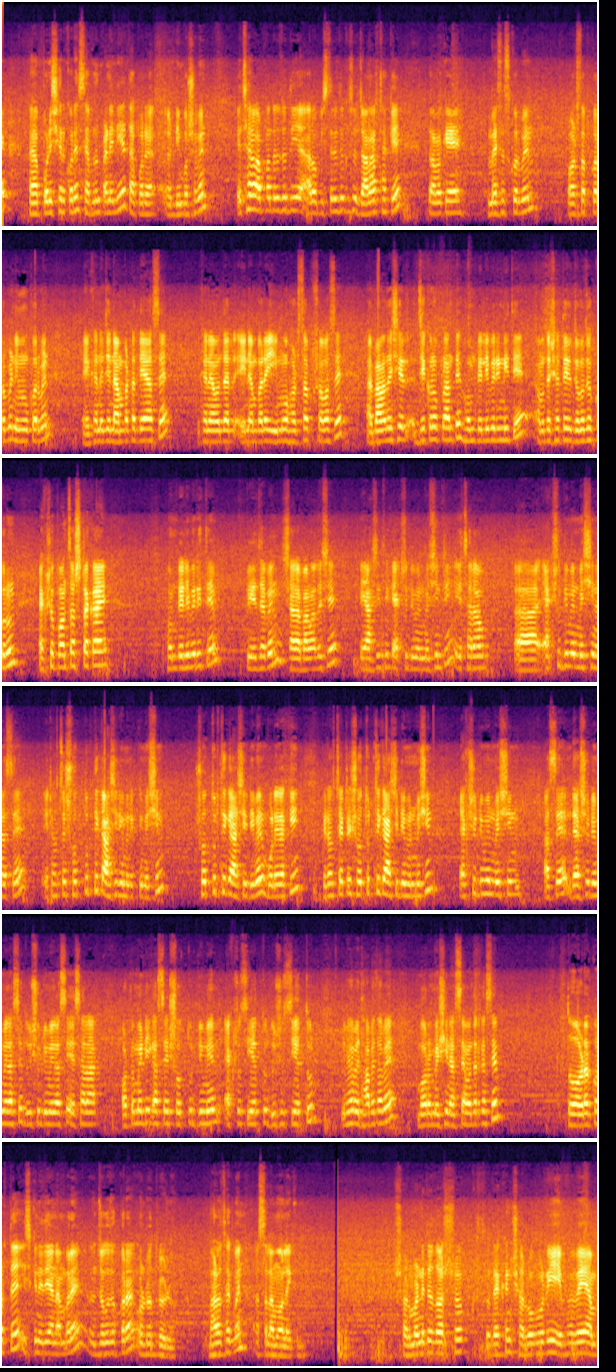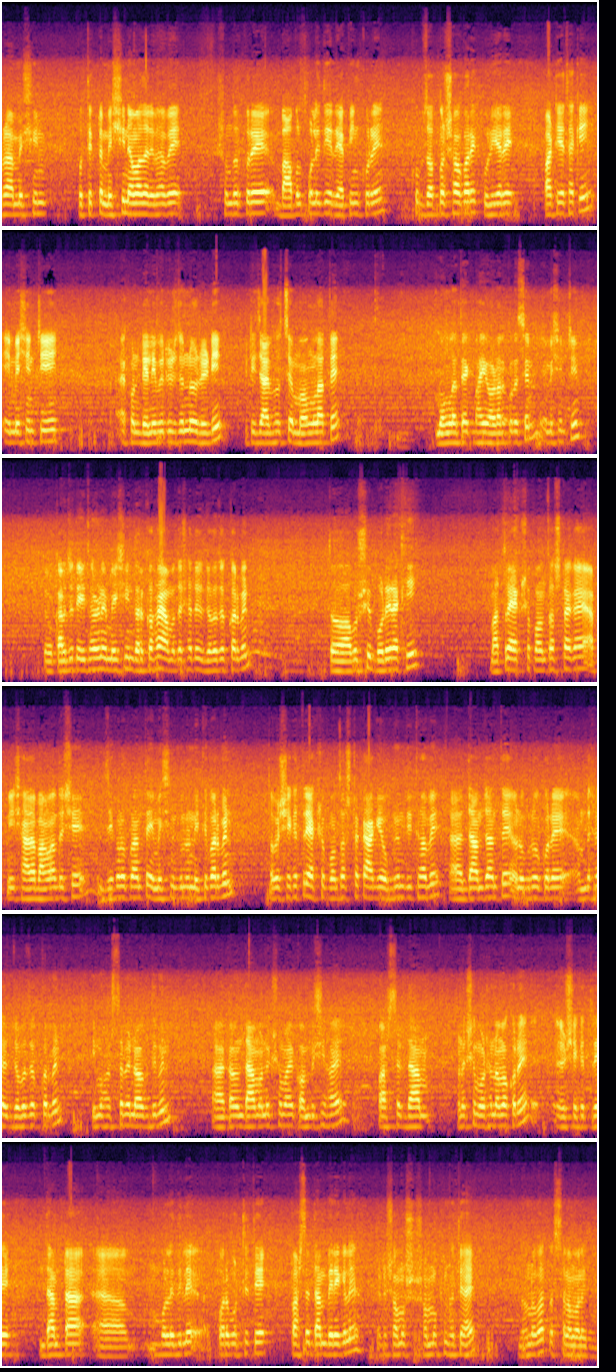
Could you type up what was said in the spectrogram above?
পরিষ্কার করে স্যাফলন পানি দিয়ে তারপরে ডিম বসাবেন। এছাড়াও আপনাদের যদি আরও বিস্তারিত কিছু জানার থাকে, তো আমাকে মেসেজ করবেন হোয়াটসঅ্যাপ করবেন ইমো করবেন। এখানে যে নাম্বারটা দেওয়া আছে, এখানে আমাদের এই নাম্বারে ইমো, হোয়াটসঅ্যাপ সব আছে। আর বাংলাদেশের যে কোনো প্রান্তে হোম ডেলিভারি নিতে আমাদের সাথে যোগাযোগ করুন। একশো পঞ্চাশ টাকায় হোম ডেলিভারিতে পেয়ে যাবেন সারা বাংলাদেশে। এই আশি থেকে একশো ডিমের মেশিনটি। এছাড়াও একশো ডিমের মেশিন আছে। এটা হচ্ছে সত্তর থেকে আশি ডিমের একটি মেশিন। সত্তর থেকে আশি ডিমের বলে রাখি। এটা হচ্ছে একটা সত্তর থেকে আশি ডিমের মেশিন। একশো ডিমের মেশিন আছে, দেড়শো ডিমের আছে দুশো ডিমের আছে। এছাড়া অটোমেটিক আছে সত্তর ডিমের, একশো ছিয়াত্তর দুশো ছিয়াত্তর। এভাবে ধাপে ধাপে বড় মেশিন আছে আমাদের কাছে। তো অর্ডার করতে স্ক্রিনে দেওয়া নাম্বারে যোগাযোগ করার অনুরোধ রইল। ভালো থাকবেন, আসসালামু আলাইকুম। সম্মানিত দর্শক, তো দেখেন সর্বোপরি এভাবে আমরা মেশিন প্রত্যেকটা মেশিন আমাদের এভাবে সুন্দর করে বাবল পলি দিয়ে র্যাপিং করে খুব যত্ন সহকারে কুরিয়ারে পাঠিয়ে থাকি। এই মেশিনটি এখন ডেলিভারির জন্য রেডি এটি যাবে হচ্ছে মংলাতে। মংলাতে এক ভাই অর্ডার করেছেন এই মেশিনটি তো কারও যদি এই ধরনের মেশিন দরকার হয় আমাদের সাথে যোগাযোগ করবেন। তো অবশ্যই বলে রাখি মাত্র একশো পঞ্চাশ টাকায় আপনি সারা বাংলাদেশে যে কোনো প্রান্তে এই মেশিনগুলো নিতে পারবেন। তবে সেক্ষেত্রে একশো পঞ্চাশ টাকা আগে অগ্রিম দিতে হবে। দাম জানতে অনুগ্রহ করে আমাদের সাথে যোগাযোগ করবেন। ইমো, হোয়াটসঅ্যাপে নক দেবেন। কারণ দাম অনেক সময় কম বেশি হয়। পার্সের দাম অনেক সময় ওঠানামা করে। সেক্ষেত্রে দামটা বলে দিলে পরবর্তীতে পার্সের দাম বেড়ে গেলে একটা সমস্যার সম্মুখীন হতে হয়। ধন্যবাদ। আসসালামু আলাইকুম।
